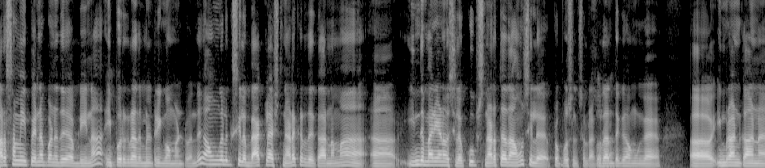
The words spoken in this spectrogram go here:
அரசமைப்பு என்ன பண்ணுது அப்படின்னா இப்போ இருக்கிற அந்த military கவர்மெண்ட் வந்து அவங்களுக்கு சில பேக்லாஷ் நடக்கிறது காரணமாக இந்த மாதிரியான சில கூப்ஸ் நடத்ததாகவும் சில ப்ரொபோசல் சொல்கிறாங்க உதாரணத்துக்கு அவங்க இம்ரான் கானை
